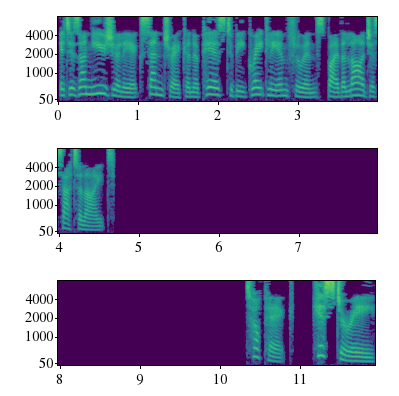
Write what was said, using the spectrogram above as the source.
it is unusually eccentric and appears to be greatly influenced by the larger satellite. History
